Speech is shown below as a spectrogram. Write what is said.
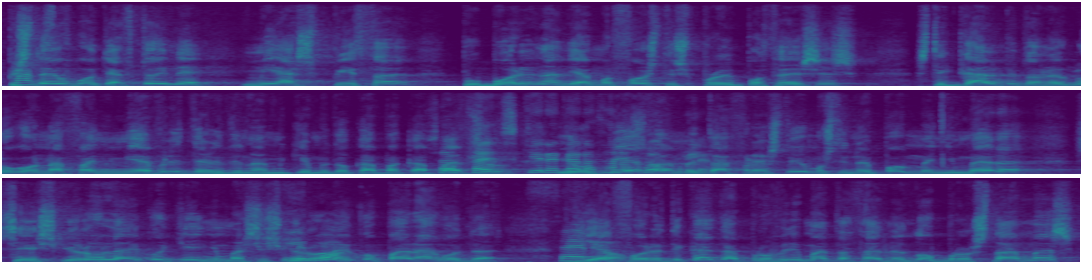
Πιστεύουμε ότι αυτό είναι μια σπίθα που μπορεί να διαμορφώσει τις προποθέσει στην κάλπη των εκλογών να φανεί μια ευρύτερη δυναμική με το ΚΚΕ. Η οποία θα μεταφραστεί όμως την επόμενη μέρα σε ισχυρό λαϊκό κίνημα, σε ισχυρό λοιπόν, λαϊκό παράγοντα. Θέλω. Διαφορετικά τα προβλήματα θα είναι εδώ μπροστά μας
